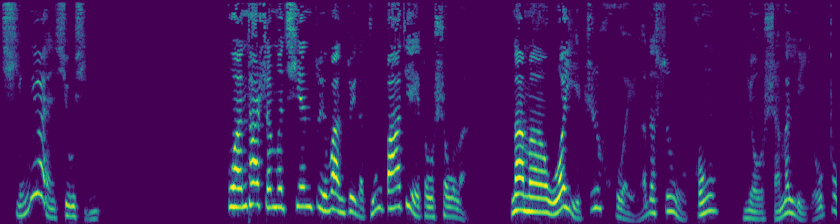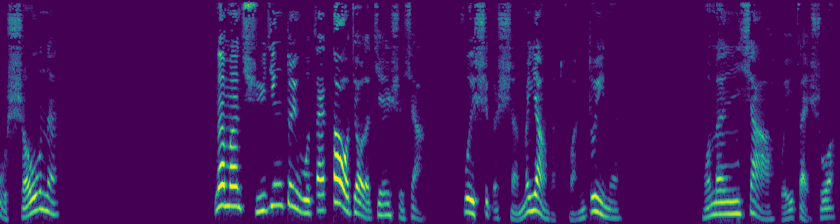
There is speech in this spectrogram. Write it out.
情愿修行。管他什么千罪万罪的猪八戒都收了，那么我已知悔了的孙悟空有什么理由不收呢？那么取经队伍在道教的监视下，会是个什么样的团队呢？我们下回再说。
